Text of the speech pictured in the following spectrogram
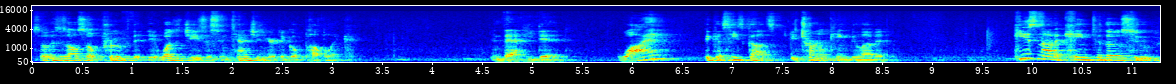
So this is also proof that it was Jesus' intention here to go public. And that he did. Why? Because he's God's eternal king, beloved. He's not a king to those who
